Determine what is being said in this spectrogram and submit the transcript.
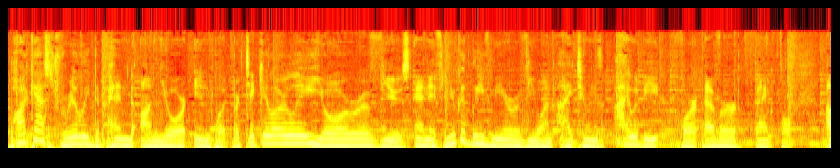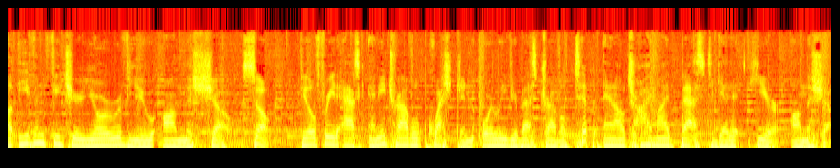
Podcasts really depend on your input, particularly your reviews. And if you could leave me a review on iTunes, I would be forever thankful. I'll even feature your review on the show. So feel free to ask any travel question or leave your best travel tip, and I'll try my best to get it here on the show.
